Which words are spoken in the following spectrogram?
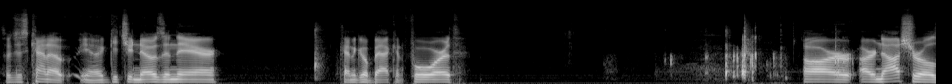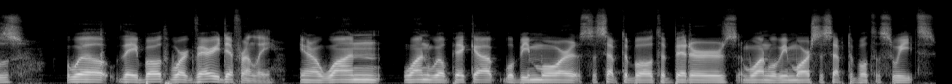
So just kind of you know get your nose in there, kind of go back and forth. Our our nostrils will they both work very differently. You know, one one will pick up will be more susceptible to bitters, and one will be more susceptible to sweets.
